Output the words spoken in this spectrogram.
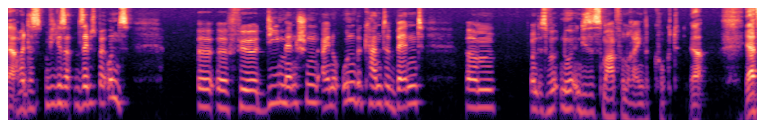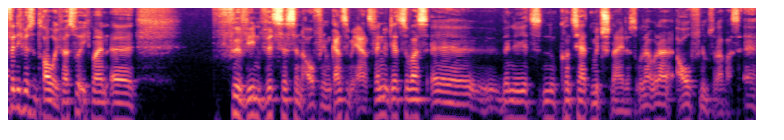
Ja. Aber das, wie gesagt, selbst bei uns, äh, äh, für die Menschen eine unbekannte Band ähm, und es wird nur in dieses Smartphone reingeguckt. Ja, ja finde ich ein bisschen traurig, weißt du? Ich meine, äh, für wen willst du das denn aufnehmen? Ganz im Ernst. Wenn du jetzt sowas, äh, wenn du jetzt ein Konzert mitschneidest oder, oder aufnimmst oder was, äh,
